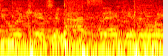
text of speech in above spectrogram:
you were catching our second wind.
